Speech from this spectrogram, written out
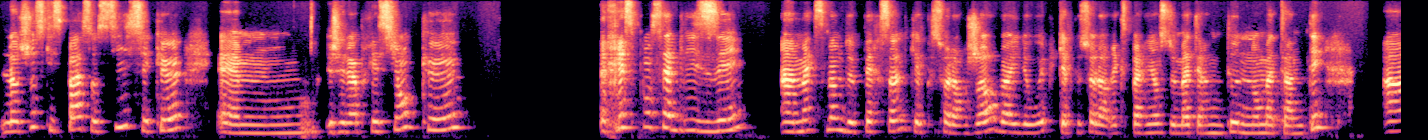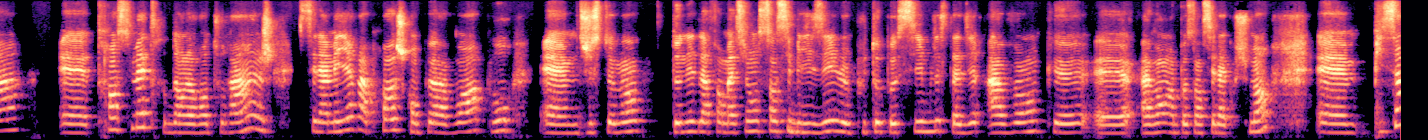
l'autre chose qui se passe aussi, c'est que euh, j'ai l'impression que responsabiliser un maximum de personnes, quel que soit leur genre, by the way, puis quelle que soit leur expérience de maternité ou de non-maternité, à transmettre dans leur entourage, c'est la meilleure approche qu'on peut avoir pour justement donner de l'information, sensibiliser le plus tôt possible, c'est-à-dire avant que euh, avant un potentiel accouchement. Euh, Puis ça,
